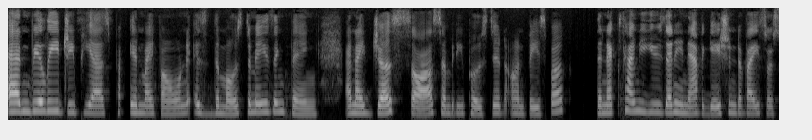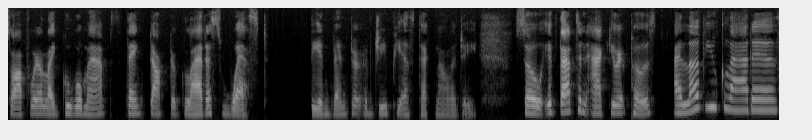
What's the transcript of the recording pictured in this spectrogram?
And really, GPS in my phone is the most amazing thing. And I just saw somebody posted on Facebook the next time you use any navigation device or software like Google Maps, thank Dr. Gladys West, the inventor of GPS technology. So if that's an accurate post, I love you, Gladys.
